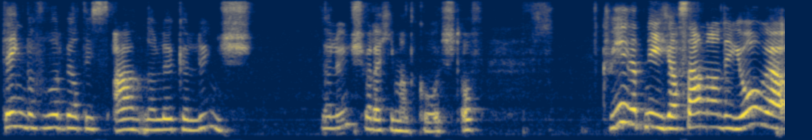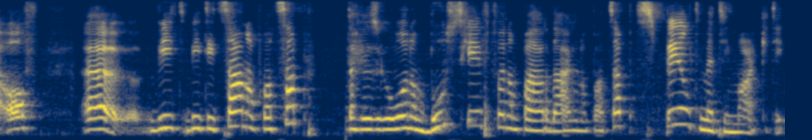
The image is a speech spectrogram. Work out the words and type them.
Denk bijvoorbeeld eens aan een leuke lunch. Een lunch waar je iemand coacht. Of, ik weet het niet, ga samen naar de yoga. Of uh, bied, bied iets aan op WhatsApp. Dat je ze gewoon een boost geeft van een paar dagen op WhatsApp. Speelt met die marketing.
